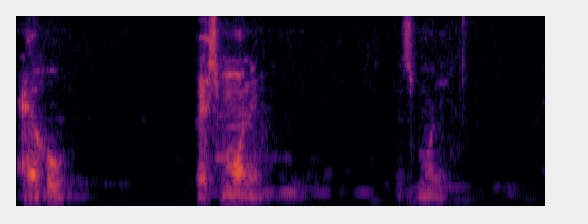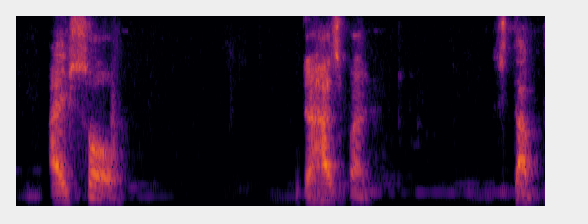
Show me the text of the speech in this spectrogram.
her home this morning. This morning. I saw the husband stabbed,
